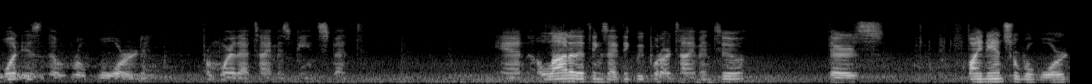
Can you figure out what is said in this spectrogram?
what is the reward from where that time is being spent? And a lot of the things I think we put our time into, there's financial reward.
